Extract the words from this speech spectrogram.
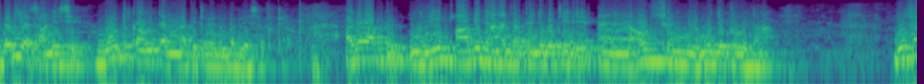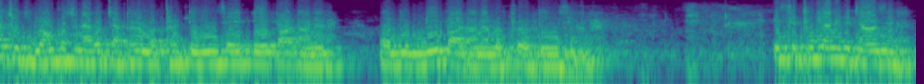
बड़ी आसानी से, बहुत कम टाइम में आप इतने नंबर ले सकते हो। अगर आप मजीद आगे जाना चाहते हैं, जो बच्चे आउटस्टैंडिंग है, वो देखो बेटा। दूसरा जो लॉन्ग क्वेश्चन है वो चैप्टर नंबर थर्टीन से ए पार्ट आना है, और जो बी पार्ट आना है, वो फोर्टीन से आना है। इससे थ्री आने के चांस हैं।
